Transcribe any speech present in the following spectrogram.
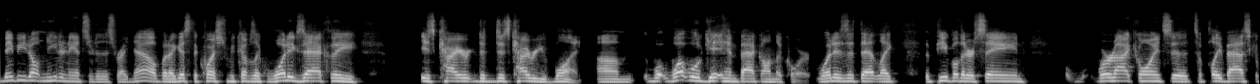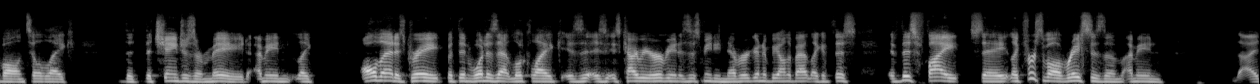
maybe you don't need an answer to this right now, but I guess the question becomes like, what exactly is Kyrie does Kyrie want? Um, what, what will get him back on the court? What is it that like the people that are saying we're not going to to play basketball until like the the changes are made? I mean, like all that is great, but then what does that look like? Is is, is Kyrie Irving? Is this he's never going to be on the bat? Like if this if this fight say like first of all racism. I mean. I,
